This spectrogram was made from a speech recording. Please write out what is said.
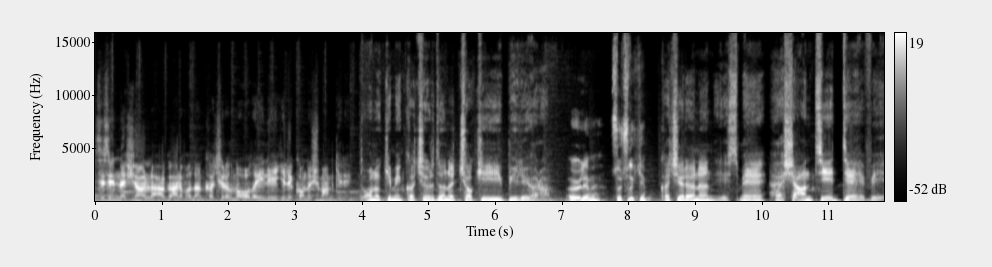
Sizinle Charles Agarwal'ın kaçırılma olayıyla ilgili konuşmam gerek. Onu kimin kaçırdığını çok iyi biliyorum. Öyle mi? Suçlu kim? Kaçıranın ismi Shanti Devi.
